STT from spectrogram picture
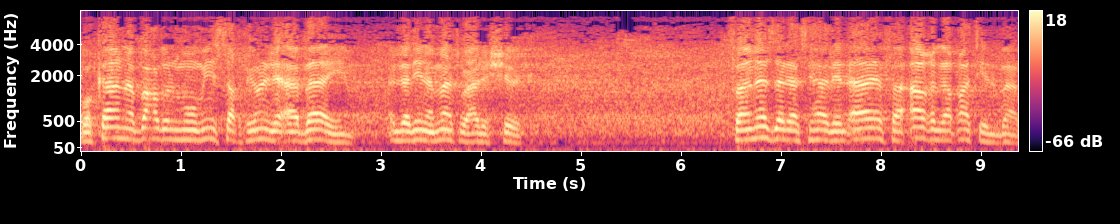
وكان بعض المؤمنين يستغفرون لآبائهم الذين ماتوا على الشرك. فنزلت هذه الآية فأغلقت الباب.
